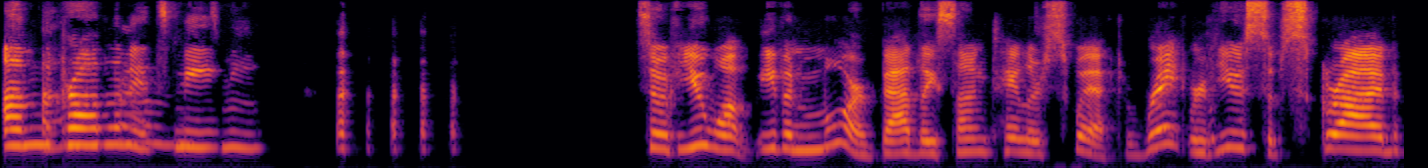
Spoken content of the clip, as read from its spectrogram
I'm the problem. It's me. So, if you want even more badly sung Taylor Swift, rate, review, subscribe,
